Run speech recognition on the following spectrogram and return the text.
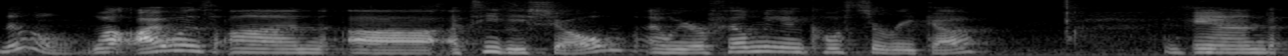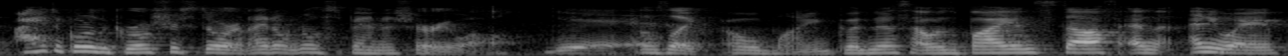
No. Well, I was on uh, a TV show and we were filming in Costa Rica. And I had to go to the grocery store and I don't know Spanish very well. Yeah. I was like, oh my goodness, I was buying stuff. And anyway,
